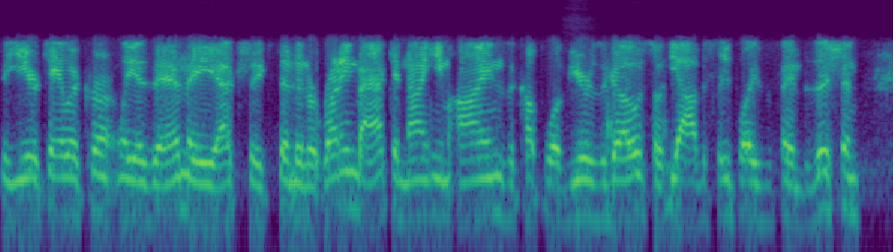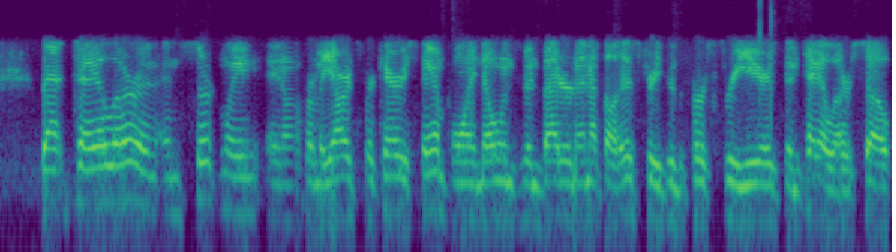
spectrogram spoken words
the year Taylor currently is in. They actually extended a running back in Nyheim Hines a couple of years ago, so he obviously plays the same position that Taylor, and, and certainly, you know, from a yards per carry standpoint, no one's been better in NFL history through the first three years than Taylor. So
